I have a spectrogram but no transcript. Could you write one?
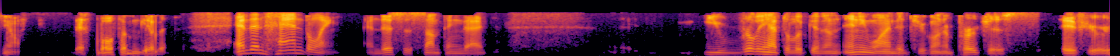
you know, if both of them give it, and then handling, and this is something that you really have to look at on any wine that you're going to purchase. If you're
